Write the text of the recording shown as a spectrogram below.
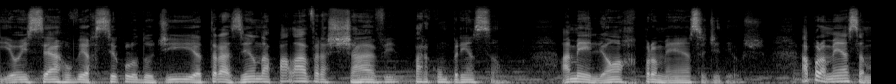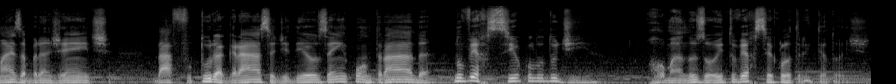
E eu encerro o versículo do dia trazendo a palavra-chave para a compreensão, a melhor promessa de Deus. A promessa mais abrangente da futura graça de Deus é encontrada no versículo do dia, Romanos 8, versículo 32.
